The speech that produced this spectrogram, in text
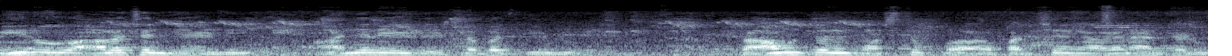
మీరు ఆలోచన చేయండి ఆంజనేయుడు ఎట్లా బతికిండు? రాముడితో మస్తు పరిచయం కాగానే అంటాడు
